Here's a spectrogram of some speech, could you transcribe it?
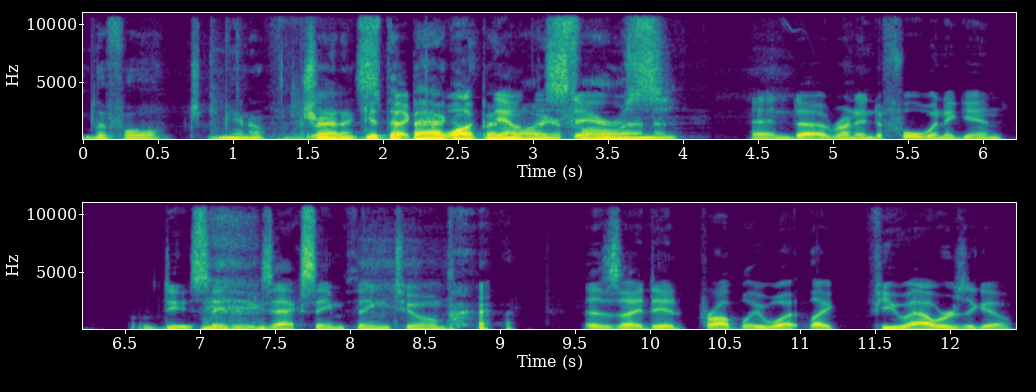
the full. You know, trying to get to bag open down while you're falling, and and uh, run into Fullwin again. I'll do say the exact same thing to him as I did probably what like few hours ago.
